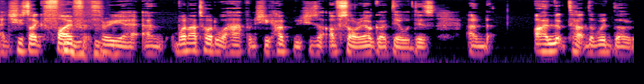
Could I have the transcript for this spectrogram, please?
And she's like five foot three, yeah. And when I told her what happened, she hugged me. She's like, "I'm sorry, I'll go deal with this." And I looked out the window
